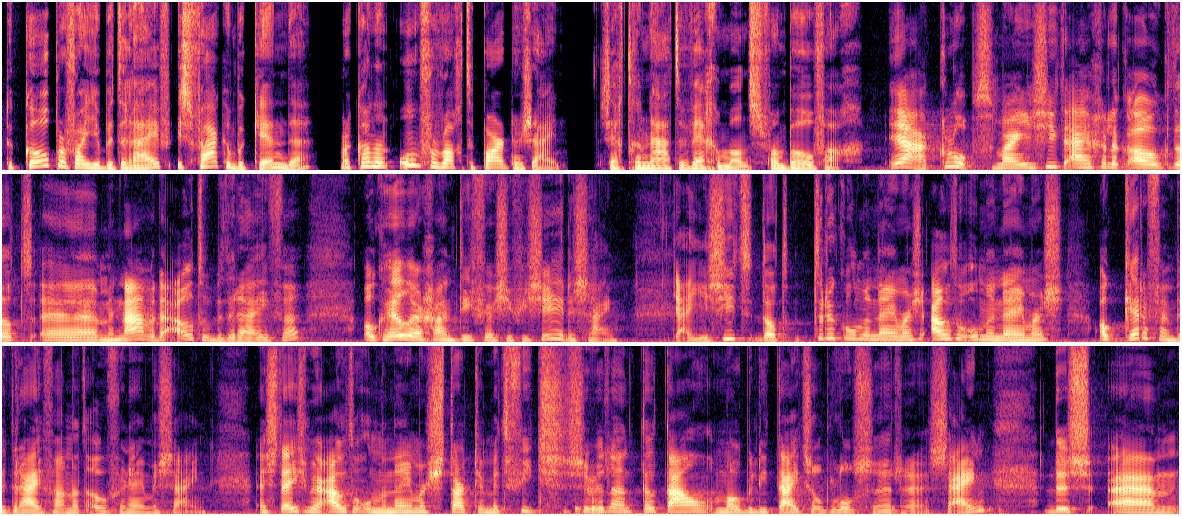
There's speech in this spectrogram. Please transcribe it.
De koper van je bedrijf is vaak een bekende, maar kan een onverwachte partner zijn, zegt Renate Weggemans van Bovag. Ja, klopt. Maar je ziet eigenlijk ook dat uh, met name de autobedrijven ook heel erg aan het diversificeren zijn. Ja, je ziet dat truckondernemers, auto-ondernemers, ook caravanbedrijven aan het overnemen zijn. En steeds meer auto-ondernemers starten met fiets. Ze willen een totaal mobiliteitsoplosser uh, zijn. Dus um,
